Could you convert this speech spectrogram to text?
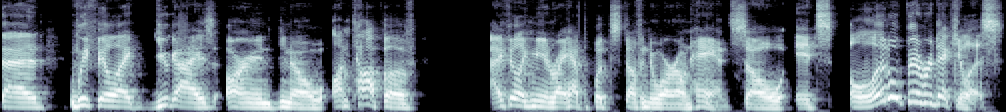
that we feel like you guys aren't, you know, on top of. I feel like me and Ray have to put stuff into our own hands, so it's a little bit ridiculous.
